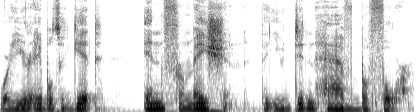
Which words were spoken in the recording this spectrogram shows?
where you're able to get information that you didn't have before.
